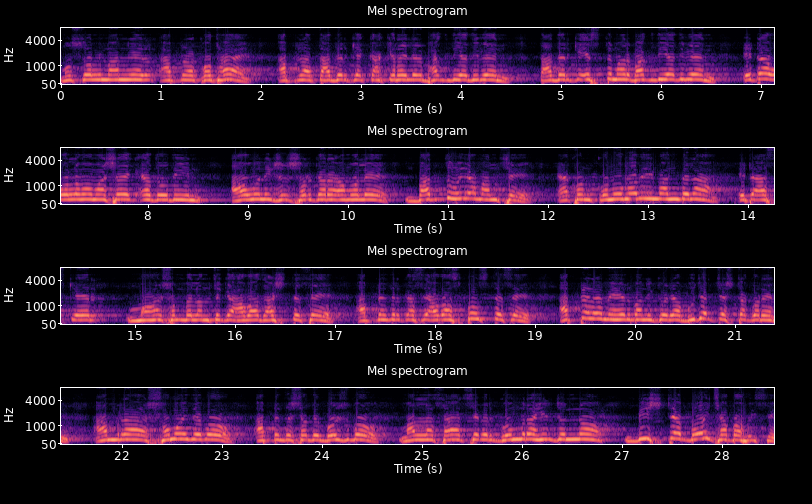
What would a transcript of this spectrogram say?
মুসলমানের আপনার কথায় আপনারা তাদেরকে কাকেরাইলের ভাগ দিয়ে দিবেন, তাদেরকে ইস্তেমার ভাগ দিয়ে দিবেন। এটা ওলামা মাসায়েক এতদিন আওয়ামী লীগ সরকারের আমলে বাধ্য হইয়া মানছে। এখন কোনোভাবেই মানবে না। এটা আজকের মহাসম্মেলন থেকে আওয়াজ আসতেছে, আপনাদের কাছে আওয়াজ পৌঁছতেছে। আপনারা মেহরবানি করে বুঝার চেষ্টা করেন, আমরা সময় দেব, আপনাদের সাথে বসবো। মাল্লা সাহেব সাহেবের গোমরাহির জন্য বিশটা বই ছাপা হয়েছে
